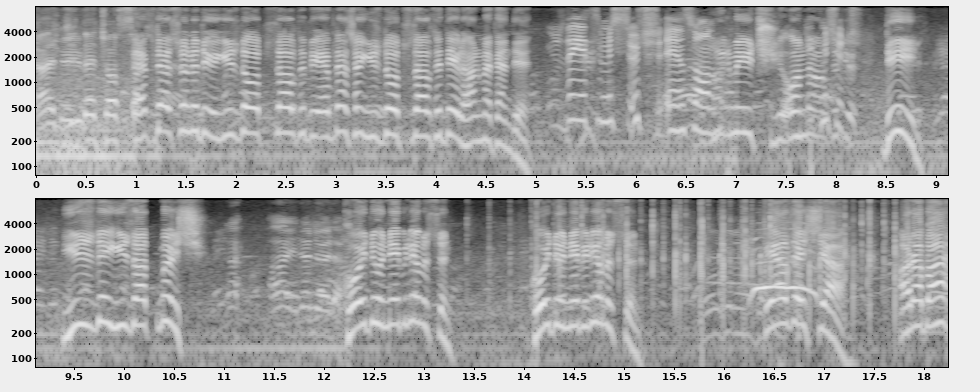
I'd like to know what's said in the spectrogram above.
Yani cidden çok Enflasyonu diyor yüzde 36 diyor. Enflasyon yüzde 36 değil hanımefendi. %73 en son. 23 ondan altı 73. diyor. Değil. Yüzde 160. Aynen öyle. Koyduğu ne biliyor musun? Koyduğu ne biliyor musun? Beyaz eşya. Araba.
